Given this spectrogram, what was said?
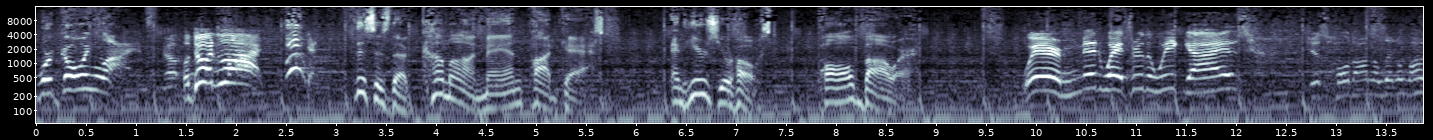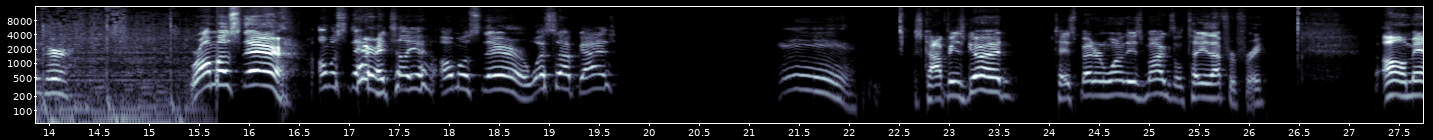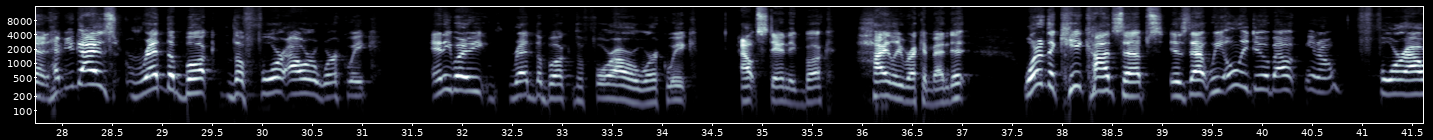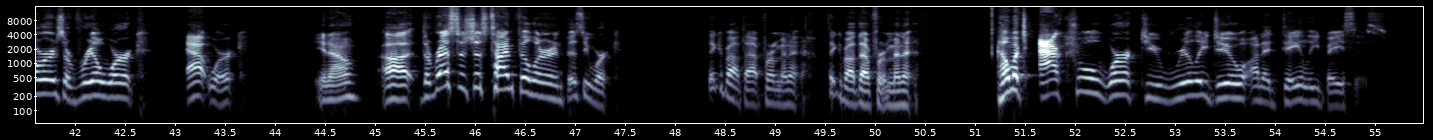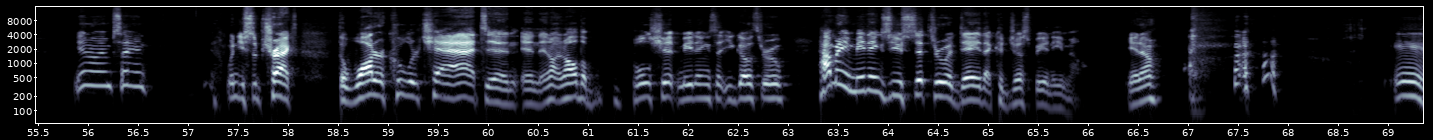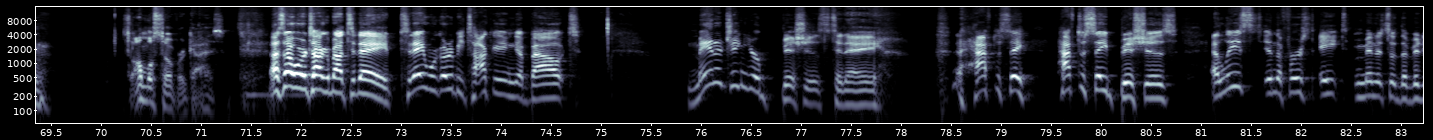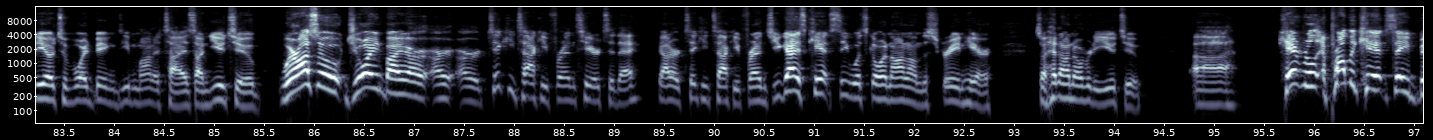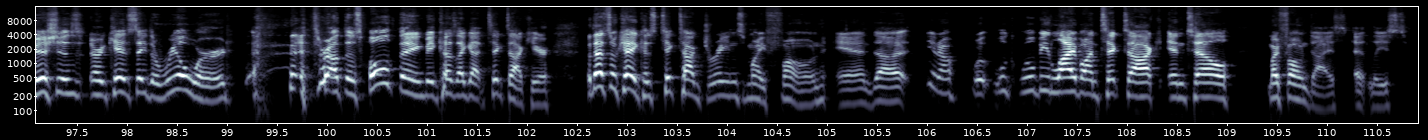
We're going live. We'll do it live. This is the Come On Man podcast. And here's your host, Paul Bauer. We're midway through the week, guys. Just hold on a little longer. We're almost there. Almost there, I tell you. Almost there. What's up, guys? Mmm. This coffee is good. Tastes better than one of these mugs. I'll tell you that for free. Oh man, have you guys read the book The 4-Hour Work Week? Anybody read the book The 4-Hour Work Week? Outstanding book. Highly recommend it. One of the key concepts is that we only do about, you know, 4 hours of real work at work, you know? Uh the rest is just time filler and busy work. Think about that for a minute. Think about that for a minute. How much actual work do you really do on a daily basis? You know what I'm saying? When you subtract the water cooler chat and, and, and all the bullshit meetings that you go through, how many meetings do you sit through a day that could just be an email? You know? Mm. It's almost over, guys. That's what we're talking about today. Today, we're going to be talking about managing your bishes today. Have to say, have to say bishes at least in the first eight minutes of the video to avoid being demonetized on YouTube. We're also joined by our, our, our Tiki friends here today. Got our Tiki Taki friends. You guys can't see what's going on on the screen here. So head on over to YouTube. Uh, can't really, I probably can't say bishes or can't say the real word throughout this whole thing because I got TikTok here. But that's okay because TikTok drains my phone. And, uh, you know, we'll, we'll, we'll be live on TikTok until my phone dies, at least.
